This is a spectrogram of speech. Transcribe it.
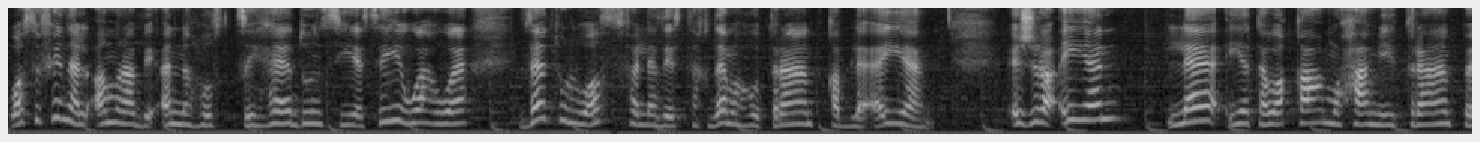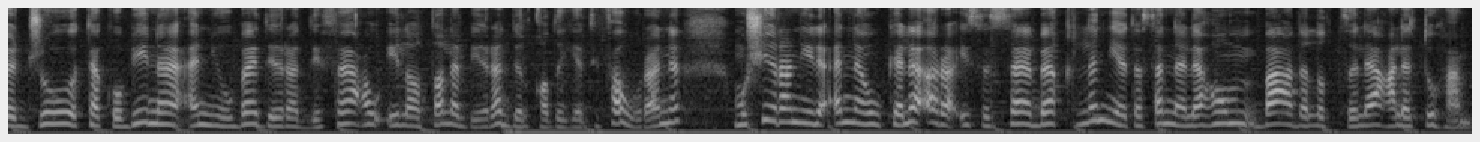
وصفين الأمر بأنه اضطهاد سياسي وهو ذات الوصف الذي استخدمه ترامب قبل أي أيام إجرائيا لا يتوقع محامي ترامب جو تاكوبينا أن يبادر الدفاع إلى طلب رد القضية فورا مشيرا إلى أن وكلاء الرئيس السابق لن يتسنى لهم بعد الاطلاع على التهم.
